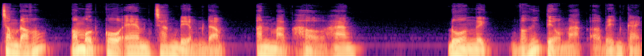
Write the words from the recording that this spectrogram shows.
Trong đó có một cô em trang điểm đậm, Ăn mặc hở hang, Đùa nghịch với tiểu mạc ở bên cạnh.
